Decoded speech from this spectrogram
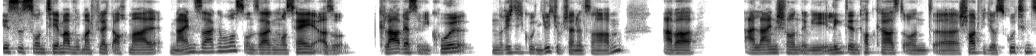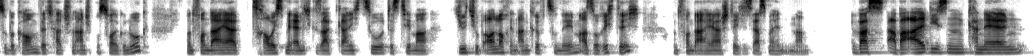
ist es so ein Thema, wo man vielleicht auch mal Nein sagen muss und sagen muss, hey, also klar wäre es irgendwie cool, einen richtig guten YouTube-Channel zu haben, aber allein schon irgendwie LinkedIn-Podcast und äh, Short-Videos gut hinzubekommen, wird halt schon anspruchsvoll genug. Und von daher traue ich es mir ehrlich gesagt gar nicht zu, das Thema YouTube auch noch in Angriff zu nehmen. Also richtig. Und von daher stehe ich es erstmal hinten an. Was aber all diesen Kanälen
